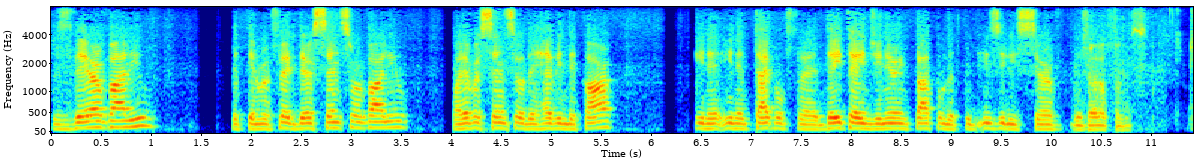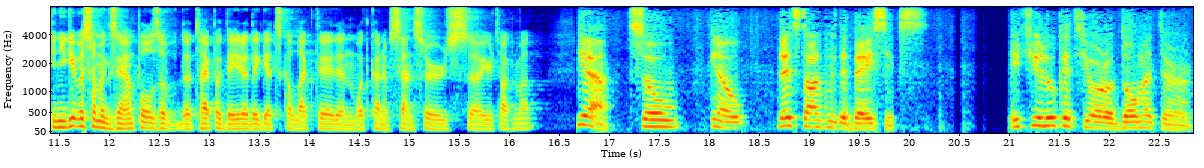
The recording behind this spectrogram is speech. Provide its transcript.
their value, that can reflect their sensor value, whatever sensor they have in the car, in a, in a type of uh, data engineering platform that could easily serve developers. Can you give us some examples of the type of data that gets collected and what kind of sensors uh, you're talking about? Yeah. So, you know, let's start with the basics. If you look at your odometer,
